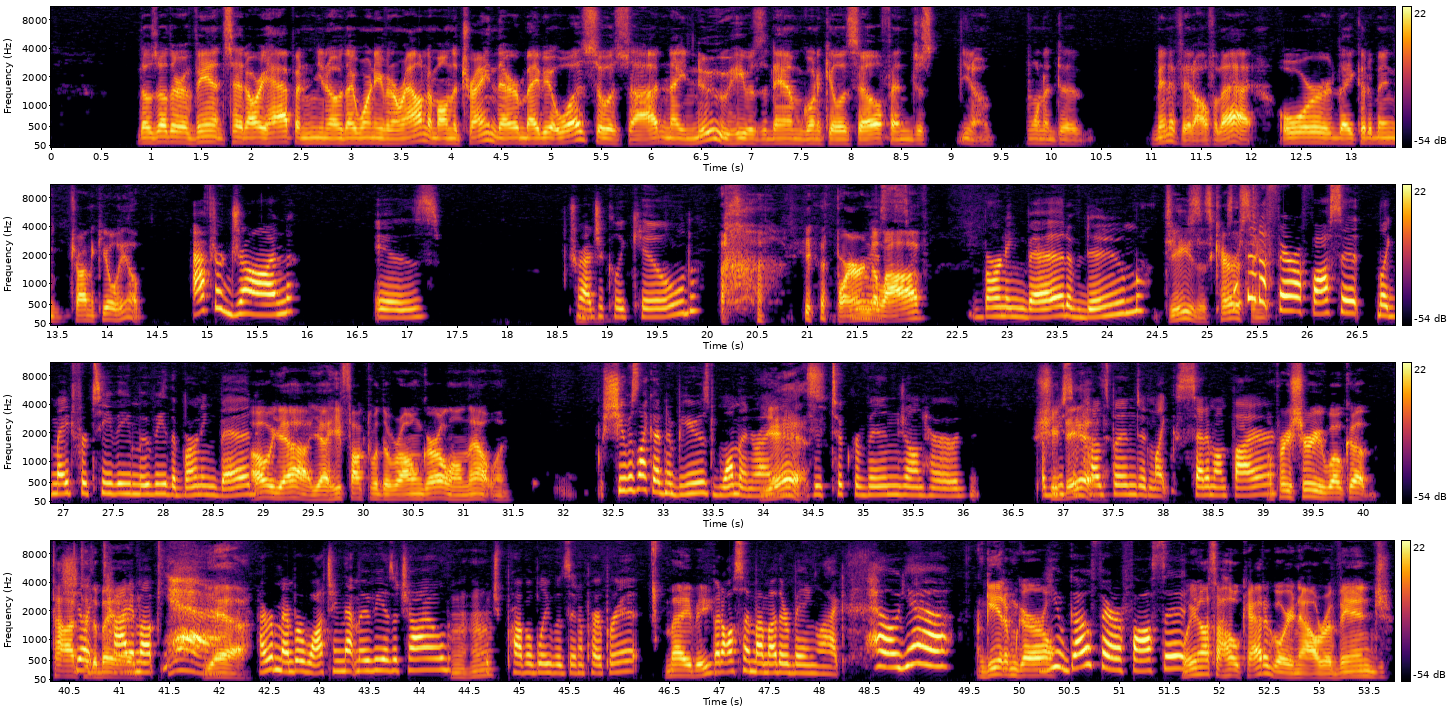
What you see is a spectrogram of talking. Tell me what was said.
those other events had already happened, you know, they weren't even around him on the train there. Maybe it was suicide, and they knew he was the damn going to kill himself, and just you know wanted to benefit off of that, or they could have been trying to kill him. After John is tragically hmm. killed, Burned alive. burning bed of doom. Jesus, kerosene. Isn't that a Farrah Fawcett like made for TV movie, The Burning Bed? Oh yeah, yeah. He fucked with the wrong girl on that one. She was like an abused woman, right? Yes. Who took revenge on her abusive did. husband and like set him on fire. I'm pretty sure he woke up tied she to like the bed. tied him up. Yeah. Yeah. I remember watching that movie as a child, hmm which probably was inappropriate. Maybe. But also my mother being like, "Hell yeah, Get him, girl. you go, Farrah Fawcett." Well, you know, it's a whole category now. Revenge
